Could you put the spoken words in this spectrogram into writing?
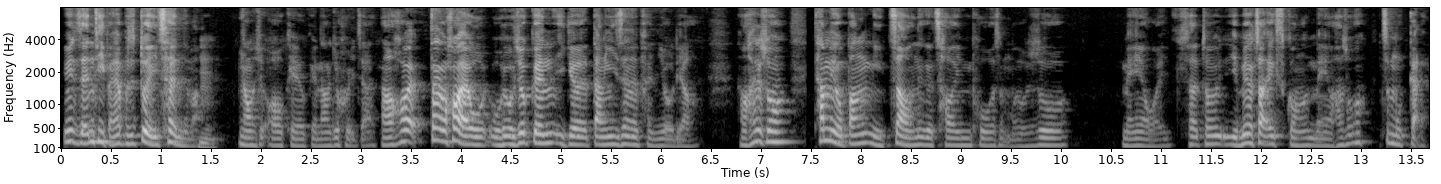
因为人体本来不是对称的嘛。那我就 OK OK，然后就回家。然后后来，但是后来我我我就跟一个当医生的朋友聊，然后他就说他没有帮你照那个超音波什么。我就说没有哎，他都也没有照 X 光，没有。他说这么赶，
